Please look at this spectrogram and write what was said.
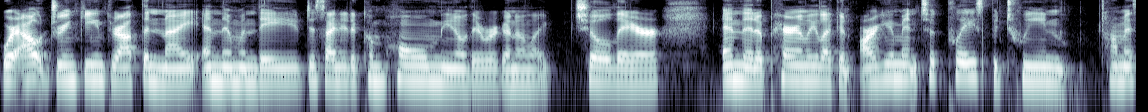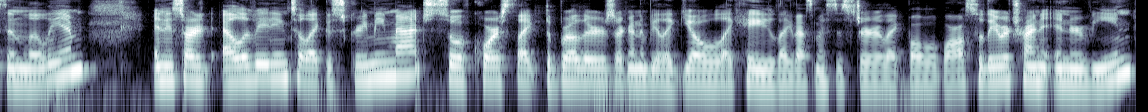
were out drinking throughout the night and then when they decided to come home, you know, they were going to like chill there and then apparently like an argument took place between Thomas and Lillian and it started elevating to like a screaming match. So of course like the brothers are to be like, "Yo, like hey, like that's my sister, like blah blah blah." So they were trying to intervene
